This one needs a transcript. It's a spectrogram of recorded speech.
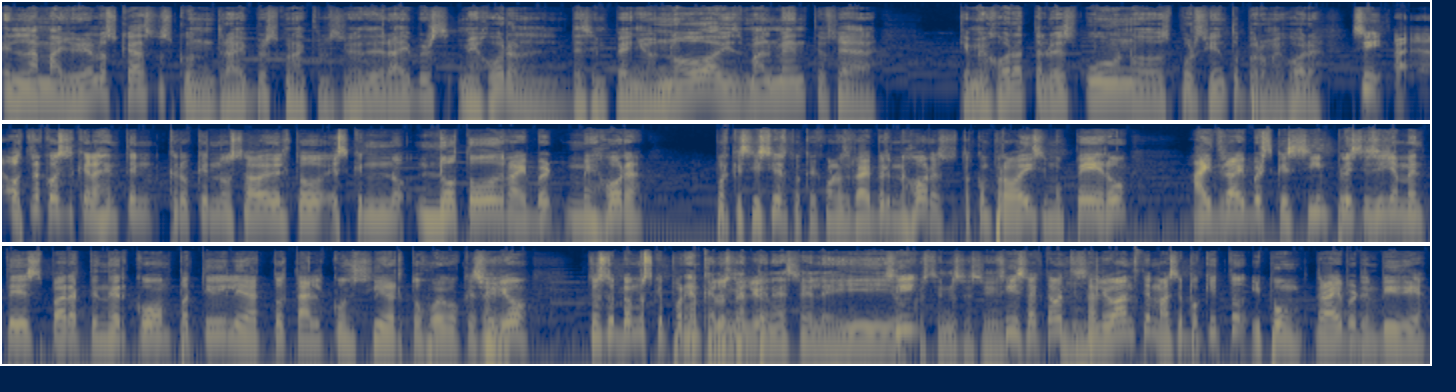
en la mayoría de los casos con drivers, con actualizaciones de drivers, mejora el desempeño. No abismalmente, o sea, que mejora tal vez 1 o 2%, pero mejora. Sí, otra cosa que la gente creo que no sabe del todo es que no, no todo driver mejora. Porque sí es cierto que con los drivers mejora, eso está comprobadísimo, pero hay drivers que simple y sencillamente es para tener compatibilidad total con cierto juego que Sí. salió. Entonces vemos que, por O ejemplo, que salió, meten SLI Sí, o cuestiones así. sí, exactamente, Ujú. salió Anthem hace poquito y pum, driver de Nvidia.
